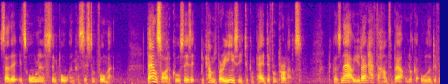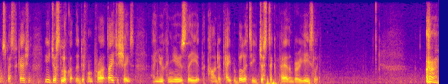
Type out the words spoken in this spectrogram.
so that it's all in a simple and consistent format. Downside, of course, is it becomes very easy to compare different products because now you don't have to hunt about and look at all the different specifications. You just look at the different product data sheets and you can use the, the kind of capability just to compare them very easily.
